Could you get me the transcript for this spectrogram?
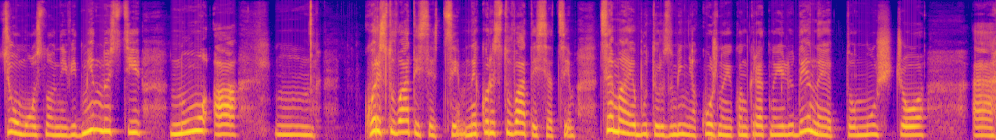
цьому основні відмінності. Ну а користуватися цим, не користуватися цим, це має бути розуміння кожної конкретної людини, тому що. Е,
